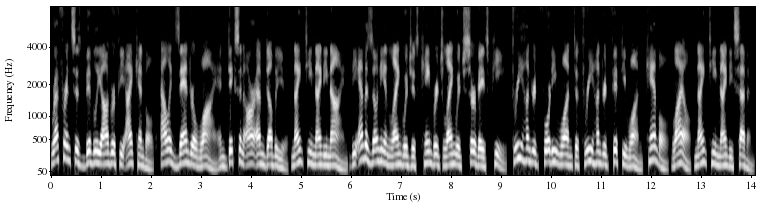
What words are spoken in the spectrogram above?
References Bibliography Aikhenvald, Alexandra Y. and Dixon R. M. W. 1999, The Amazonian Languages Cambridge Language Surveys p. 341-351 Campbell, Lyle, 1997.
